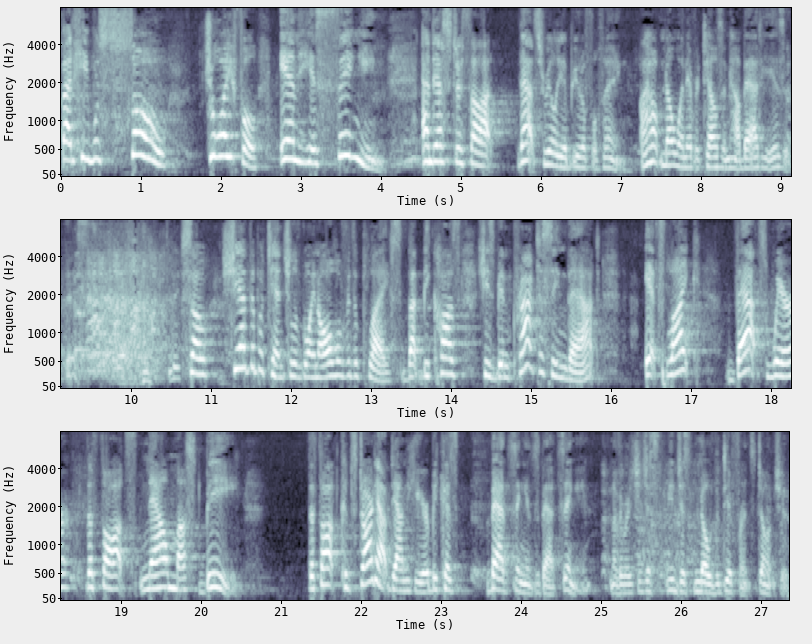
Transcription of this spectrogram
But he was so joyful in his singing. And Esther thought that's really a beautiful thing. I hope no one ever tells him how bad he is at this. So she had the potential of going all over the place. But because she's been practicing that it's like that's where the thoughts now must be the thought could start out down here because bad singing is bad singing. In other words you just you just know the difference don't you?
